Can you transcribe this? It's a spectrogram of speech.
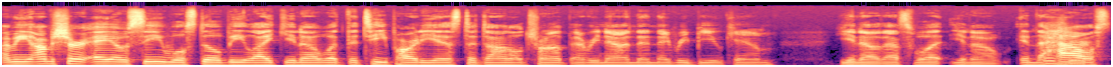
I mean, I'm sure AOC will still be like, you know, what the Tea Party is to Donald Trump. Every now and then they rebuke him. You know, that's what, you know, in the For sure. House,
